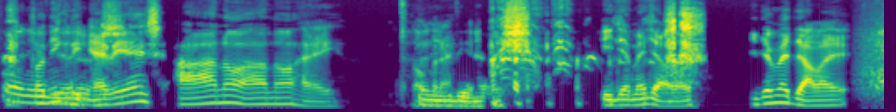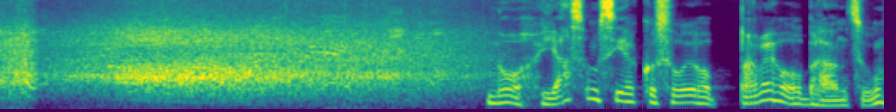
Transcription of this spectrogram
To, to nikdy nevieš, áno, áno, hej. To Dobre. nikdy nevieš. Ideme ďalej. Ideme ďalej. No, ja som si ako svojho prvého obrancu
